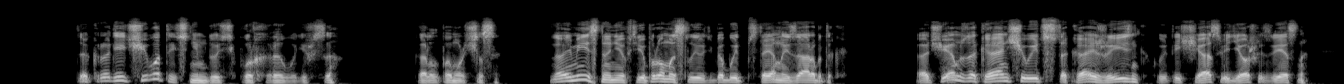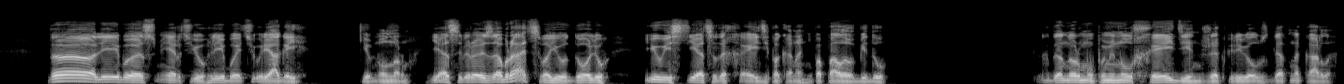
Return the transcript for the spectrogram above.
— Так ради чего ты с ним до сих пор хороводишься? Карл поморщился. — Наймись на нефтепромыслы, и у тебя будет постоянный заработок. А чем заканчивается такая жизнь, какую ты сейчас ведешь, известно. Да, либо смертью, либо тюрягой, — кивнул Норм. Я собираюсь забрать свою долю и увезти отсюда Хейди, пока она не попала в беду. Когда Норм упомянул Хейди, Джек перевел взгляд на Карла.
